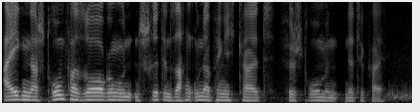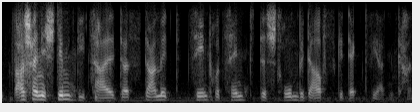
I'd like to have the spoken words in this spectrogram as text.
eigener Stromversorgung und ein Schritt in Sachen Unabhängigkeit für Strom in der Türkei? Wahrscheinlich stimmt die Zahl, dass damit 10 Prozent des Strombedarfs gedeckt werden kann.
